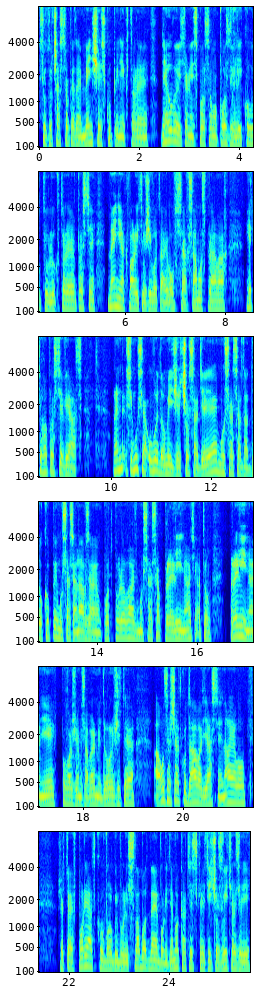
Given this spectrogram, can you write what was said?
Sú to častokrát aj menšie skupiny, ktoré neuveriteľným spôsobom pozdvihli kultúru, ktoré proste menia kvalitu života aj v obsah, samozprávach. Je toho proste viac. Len si musia uvedomiť, že čo sa deje, musia sa dať dokopy, musia sa navzájom podporovať, musia sa prelínať. A to prelínanie považujem za veľmi dôležité. A od začiatku dávať jasne najavo, že to je v poriadku, voľby boli slobodné, boli demokratické, tí, čo zvíťazili,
